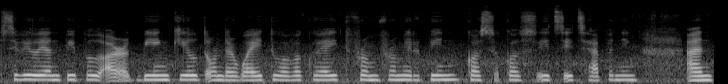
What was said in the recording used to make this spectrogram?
civilian people are being killed on their way to evacuate from, from Irpin because it's, it's happening. And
